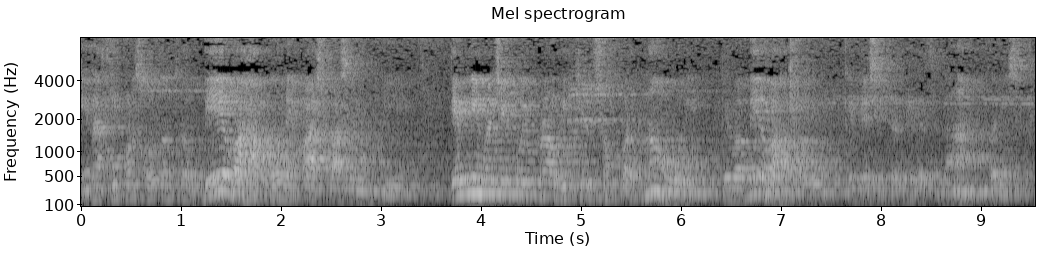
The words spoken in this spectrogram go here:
એનાથી પણ સ્વતંત્ર. બે વાહકોને પાસ પાસે મૂકીએ. તેમની વચ્ચે કોઈ પણ વિદ્યુત સંપર્ક ન હોય તેવા બે વાહકો કેપેસિટરની રચના કરી શકે.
